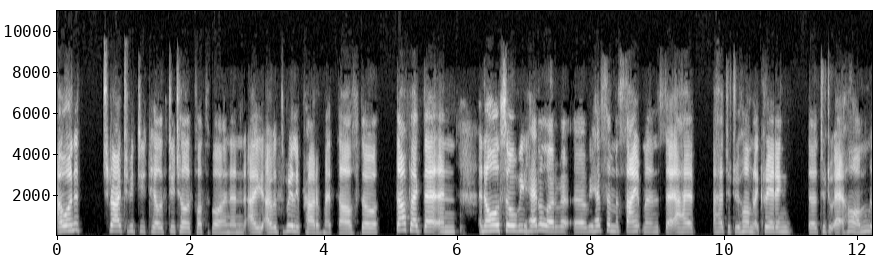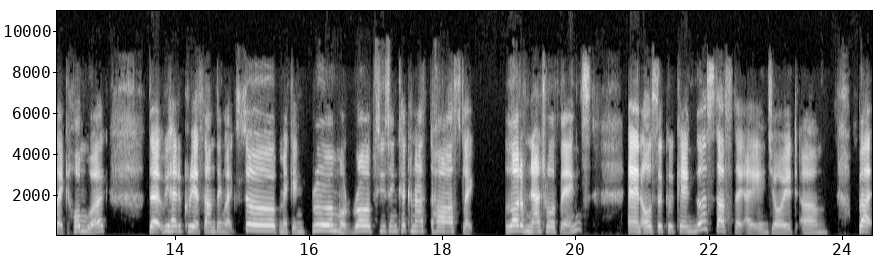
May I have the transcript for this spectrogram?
I want to try to be detailed, as detailed as possible, and then I I was really proud of myself. So stuff like that, and and also we had a lot of uh, we had some assignments that I had I had to do home, like creating uh, to do at home, like homework that we had to create something like soap, making broom or ropes using coconut husk, like a lot of natural things, and also cooking. Those stuff that I enjoyed. Um, but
